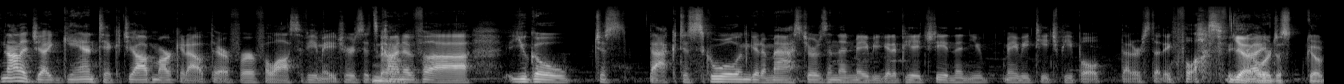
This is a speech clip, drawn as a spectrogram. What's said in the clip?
not a gigantic job market out there for philosophy majors. It's No. kind of uh, you go just back to school and get a master's, and then maybe get a PhD, and then you maybe teach people that are studying philosophy. Yeah, right? or just go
